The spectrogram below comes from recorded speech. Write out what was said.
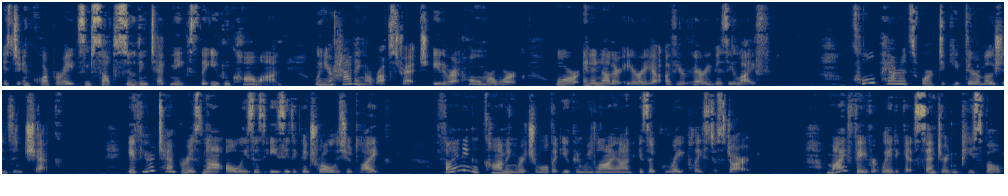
is to incorporate some self-soothing techniques that you can call on when you're having a rough stretch, either at home or work, or in another area of your very busy life. Cool parents work to keep their emotions in check. If your temper is not always as easy to control as you'd like, finding a calming ritual that you can rely on is a great place to start. My favorite way to get centered and peaceful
